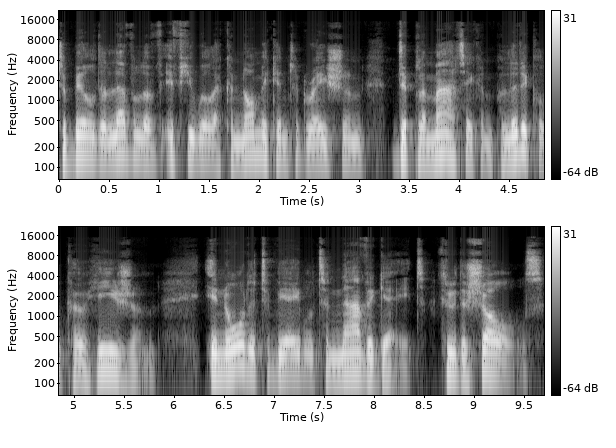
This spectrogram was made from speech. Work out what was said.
to build a level of, if you will, economic integration, diplomatic and political cohesion in order to be able to navigate through the shoals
